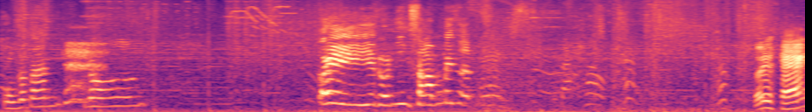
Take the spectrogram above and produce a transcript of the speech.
ผมสตันน้องเฮ้ยโดนยิงซ้ำไม่เสร็จเฮ้ยแข็ง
